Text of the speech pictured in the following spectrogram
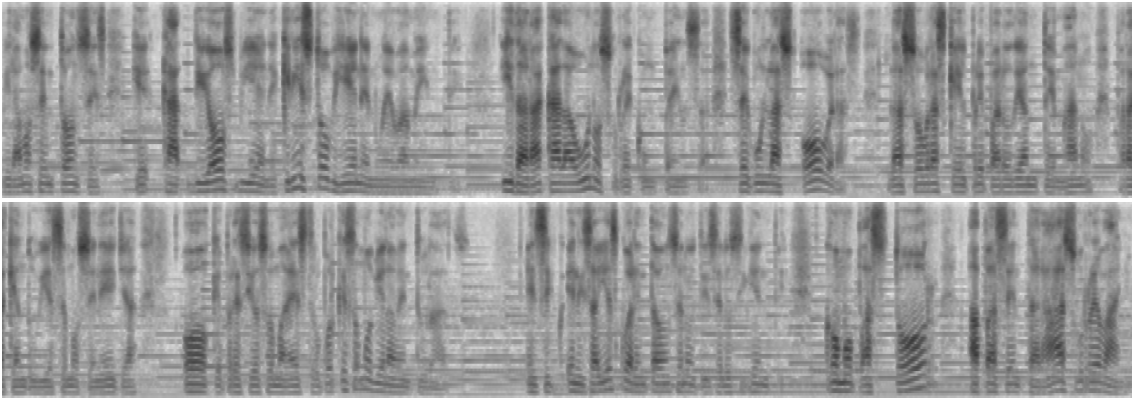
Miramos entonces que Dios viene, Cristo viene nuevamente. y dará a cada uno su recompensa, según las obras, las obras que Él preparó de antemano para que anduviésemos en ella. Oh, qué precioso Maestro, porque somos bienaventurados. En, en Isaías 40:11 nos dice lo siguiente, como pastor apacentará a su rebaño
